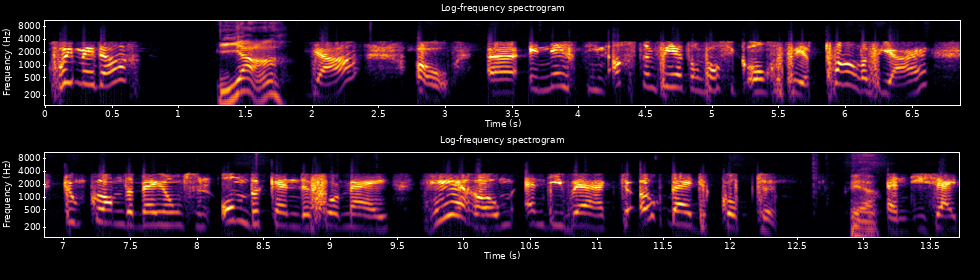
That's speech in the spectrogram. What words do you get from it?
Goedemiddag. Ja, Ja? Oh, eh, in 1948 was ik ongeveer 12 jaar. Toen kwam er bij ons een onbekende voor mij, Heroom, en die werkte ook bij de kopten. Ja. En die zei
